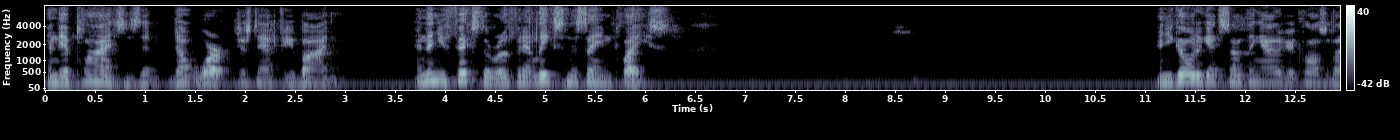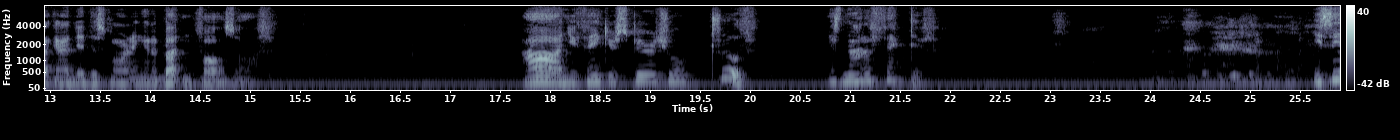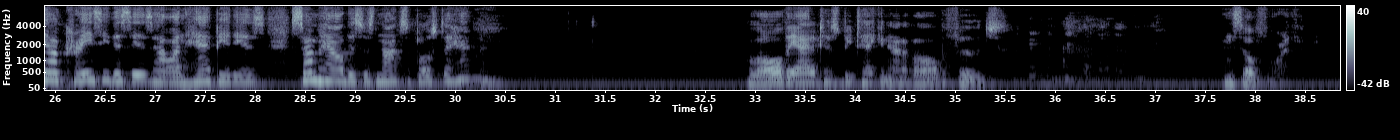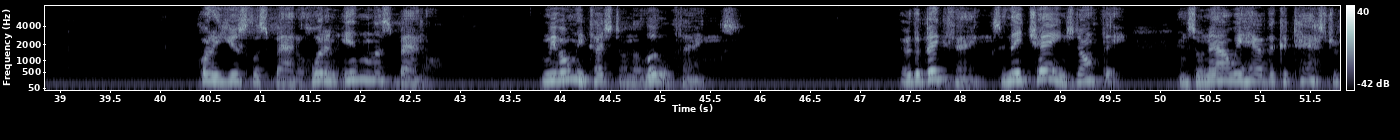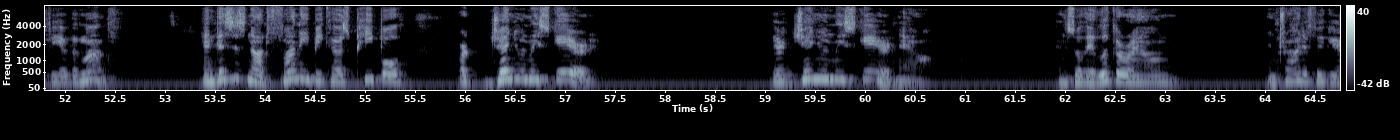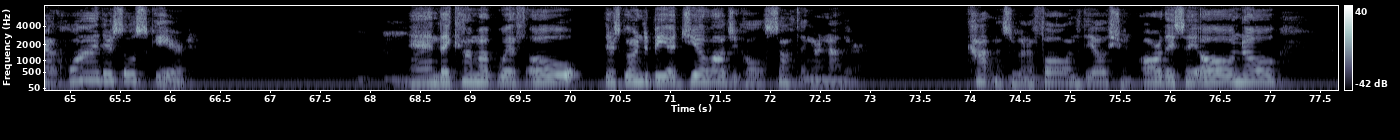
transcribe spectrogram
and the appliances that don't work just after you buy them, and then you fix the roof and it leaks in the same place, and you go to get something out of your closet like I did this morning and a button falls off. Ah, and you think your spiritual truth is not effective. You see how crazy this is, how unhappy it is? Somehow this is not supposed to happen. Will all the additives be taken out of all the foods? And so forth. What a useless battle. What an endless battle. And we've only touched on the little things. They're the big things, and they change, don't they? And so now we have the catastrophe of the month. And this is not funny because people are genuinely scared. They're genuinely scared now. And so they look around and try to figure out why they're so scared. And they come up with, oh, there's going to be a geological something or another. Continents are going to fall into the ocean. Or they say, oh no,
